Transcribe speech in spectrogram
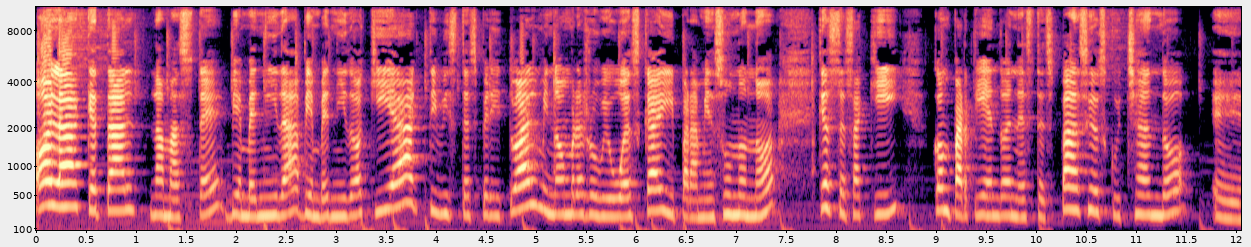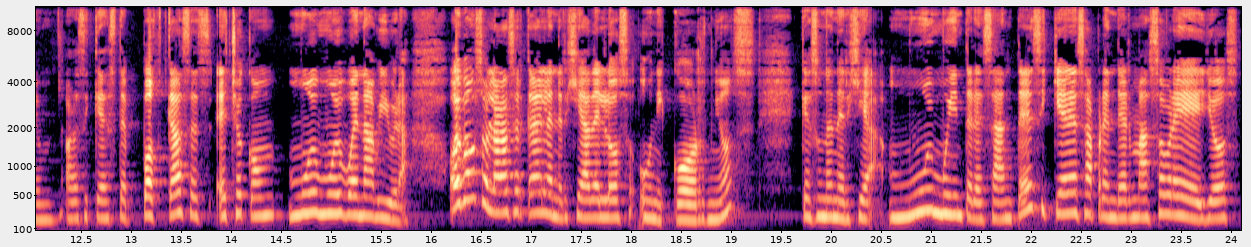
Hola, ¿qué tal? Namaste, bienvenida, bienvenido aquí a Activista Espiritual. Mi nombre es Ruby Huesca y para mí es un honor que estés aquí compartiendo en este espacio, escuchando. Eh, ahora sí que este podcast es hecho con muy, muy buena vibra. Hoy vamos a hablar acerca de la energía de los unicornios, que es una energía muy, muy interesante. Si quieres aprender más sobre ellos,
